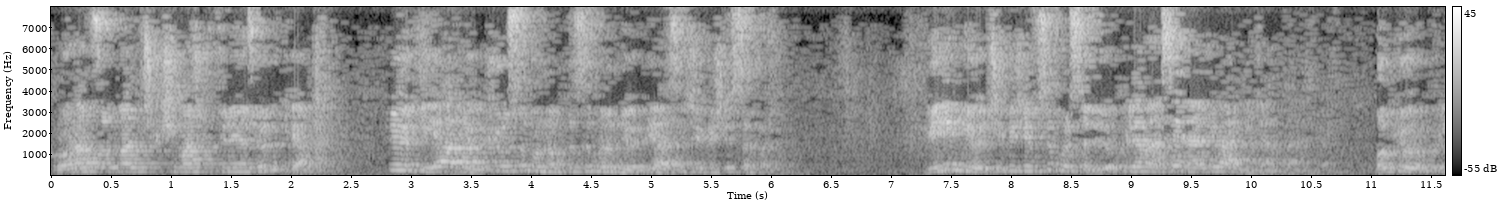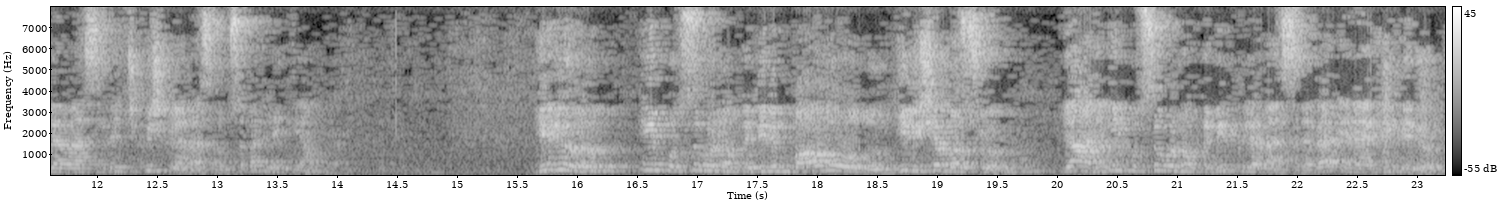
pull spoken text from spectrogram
Program sonundan çıkışı maç kutusuna yazıyorduk ya. Diyor ki ya diyor Q 0.0'ın diyor piyasa çıkışı sıfır. Benim diyor çıkışım sıfırsa diyor Clemens'e enerji vermeyeceğim ben diyor. Bakıyorum Clemens'in çıkış Clemens'inde bu sefer led yanmıyor. Geliyorum input 0.1'in bağlı olduğu girişe basıyorum. Yani input 0.1 Clemens'ine ben enerjiyi veriyorum.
